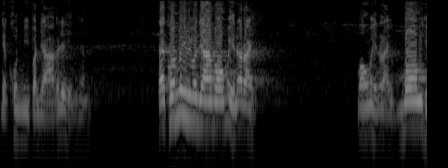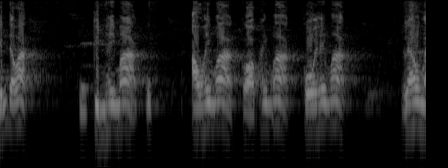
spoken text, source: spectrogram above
เนี่ยคนมีปัญญาก็จะเห็นงั้น แต่คนไม่มีปัญญามองไม่เห็นอะไร มองไม่เห็นอะไร มองเห็นแต่ว่า กูกินให้มาก กูเอาให้มาก กอบให้มาก โกยให้มาก แล้วไง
